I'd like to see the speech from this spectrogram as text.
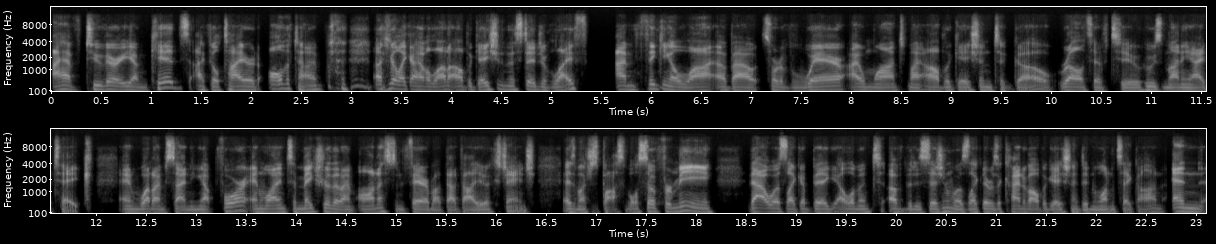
I have two very young kids. I feel tired all the time. I feel like I have a lot of obligation in this stage of life. I'm thinking a lot about sort of where I want my obligation to go relative to whose money I take and what I'm signing up for, and wanting to make sure that I'm honest and fair about that value exchange as much as possible. So for me, that was like a big element of the decision was like there was a kind of obligation I didn't want to take on. And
